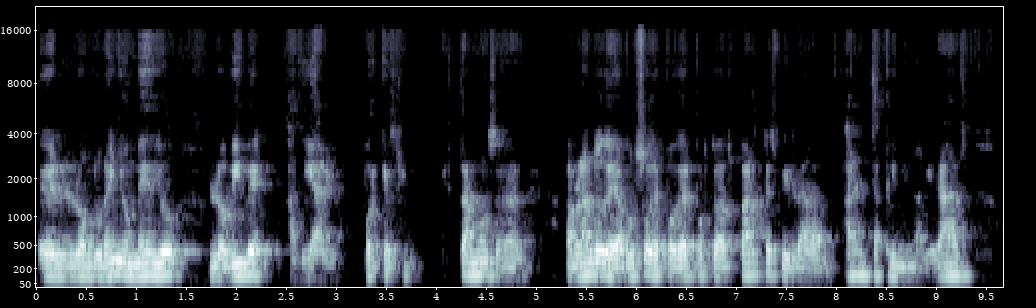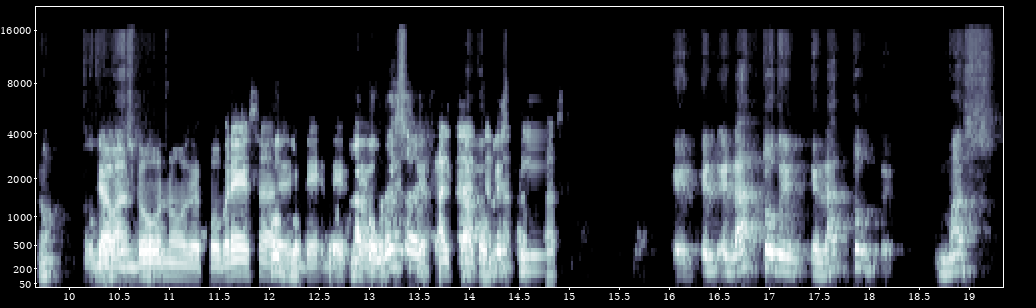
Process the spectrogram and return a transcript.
el hondureño medio lo vive a diario, porque si estamos eh, hablando de abuso de poder por todas partes y la alta criminalidad, ¿no? de abandono, de pobreza, de, la pobreza, de falta de alternativas. El, el, acto de, el acto más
